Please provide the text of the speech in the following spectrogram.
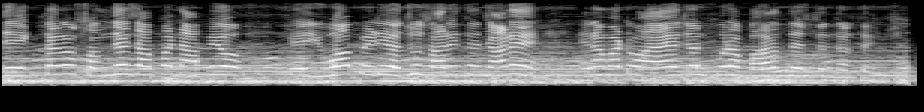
જે એકતાનો સંદેશ આપણને આપ્યો, એ યુવા પેઢી હજુ સારી રીતે જાણે, એના માટે આયોજન પૂરા ભારત દેશની અંદર થયું છે.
